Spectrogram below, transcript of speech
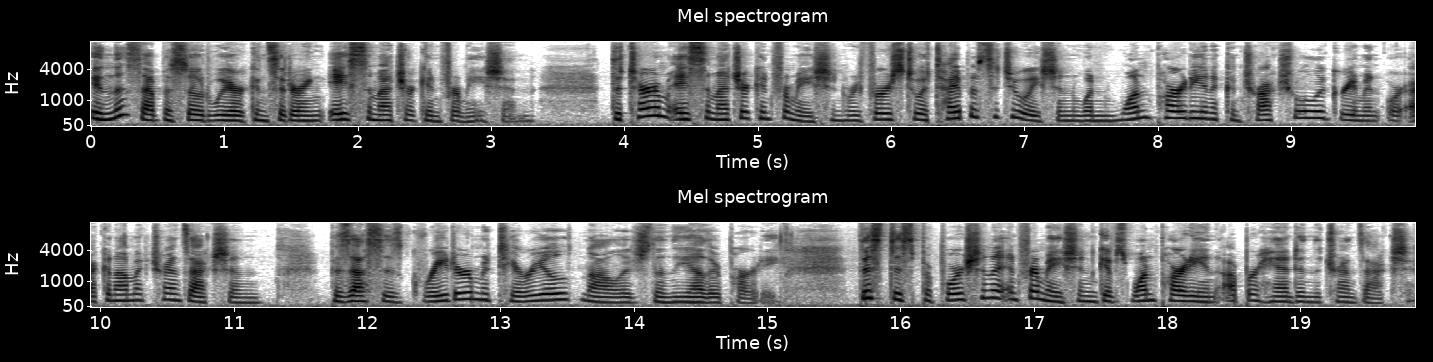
In this episode, we are considering asymmetric information. The term asymmetric information refers to a type of situation when one party in a contractual agreement or economic transaction possesses greater material knowledge than the other party. This disproportionate information gives one party an upper hand in the transaction.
